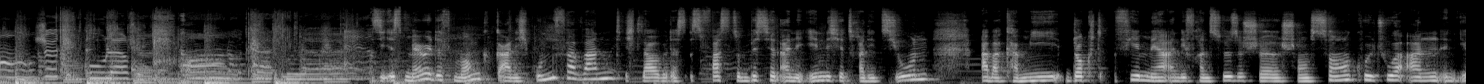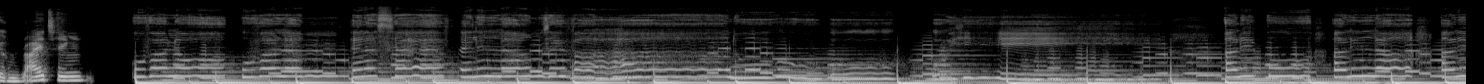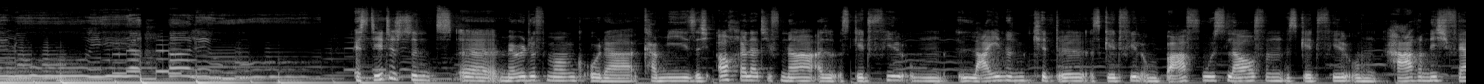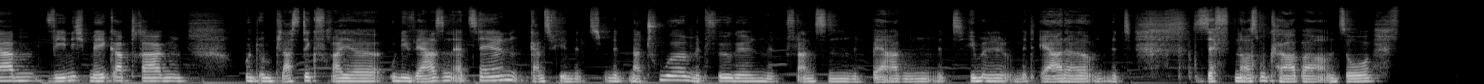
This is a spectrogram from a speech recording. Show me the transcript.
Sie ist Meredith Monk gar nicht unverwandt. Ich glaube, das ist fast so ein bisschen eine ähnliche Tradition. Aber Camille dockt viel mehr an die französische Chanson-Kultur an in ihrem Writing. Ästhetisch sind äh, Meredith Monk oder Camille sich auch relativ nah. Also es geht viel um Leinenkittel, es geht viel um Barfußlaufen, es geht viel um Haare nicht färben, wenig Make-up tragen und um plastikfreie Universen erzählen. Ganz viel mit, mit Natur, mit Vögeln, mit Pflanzen, mit Bergen, mit Himmel und mit Erde und mit Säften aus dem Körper und so.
